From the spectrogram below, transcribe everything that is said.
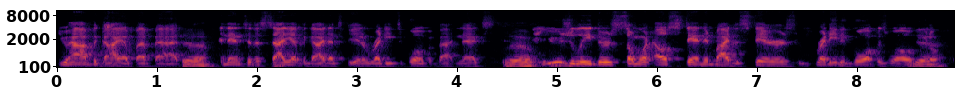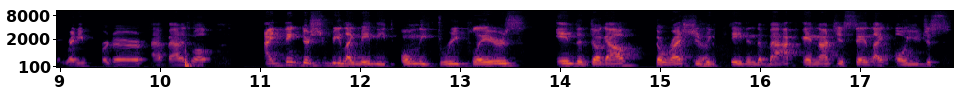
You have the guy up at bat, yeah, and then to the side you have the guy that's getting ready to go up at bat next. yeah. And usually there's someone else standing by the stairs, ready to go up as well. You know, ready for their at bat as well. I think there should be like maybe only three players in the dugout. The rest should Yeah. be stayed in the back, and not just say like, oh, you just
